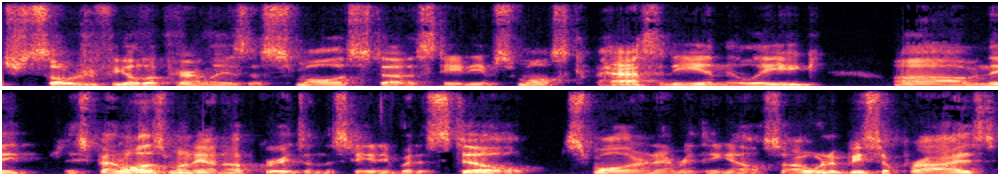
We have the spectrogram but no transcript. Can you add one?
Soldier Field apparently is the smallest uh, stadium, smallest capacity in the league. Um, and they they spent all this money on upgrades on the stadium, but it's still smaller than everything else. So I wouldn't be surprised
